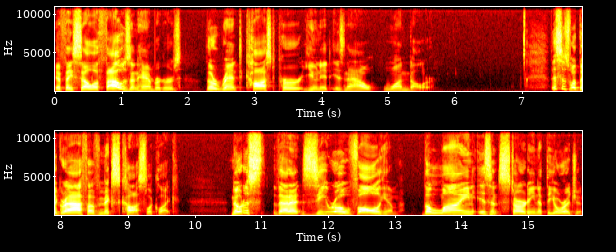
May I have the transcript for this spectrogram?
If they sell 1,000 hamburgers, the rent cost per unit is now $1. This is what the graph of mixed costs look like. Notice that at zero volume, the line isn't starting at the origin.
